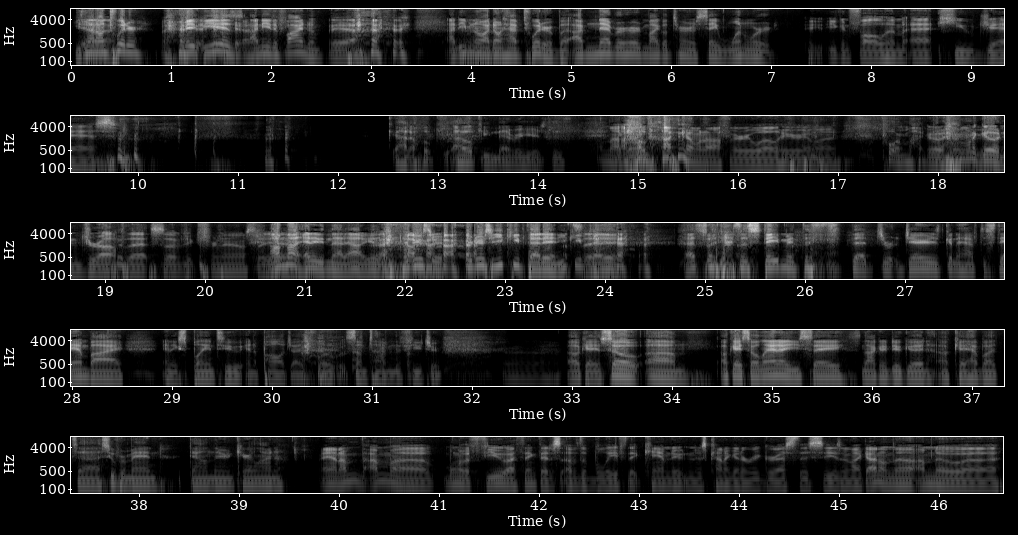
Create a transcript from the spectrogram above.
He's not on Twitter. Maybe he is. Yeah. I need to find him. Yeah, I even know I don't have Twitter, but I've never heard Michael Turner say one word. you can follow him at Hugh Jazz. God, I hope I hope he never hears this. I'm not, Like, I I'm not coming off very well here, am I? Poor Michael. Go- I'm gonna go ahead and drop that subject for now. So yeah. I'm not editing that out either. Producer, producer, you keep that in. You That's keep it. that in. That's what, that's a statement that, that Jerry is going to have to stand by and explain to and apologize for sometime in the future. Okay, so um, okay, so Atlanta, you say it's not going to do good. Okay, how about uh, Superman down there in Carolina? Man, I'm I'm uh, one of the few I think that's of the belief that Cam Newton is kind of going to regress this season. Like I don't know, I'm no. Uh,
